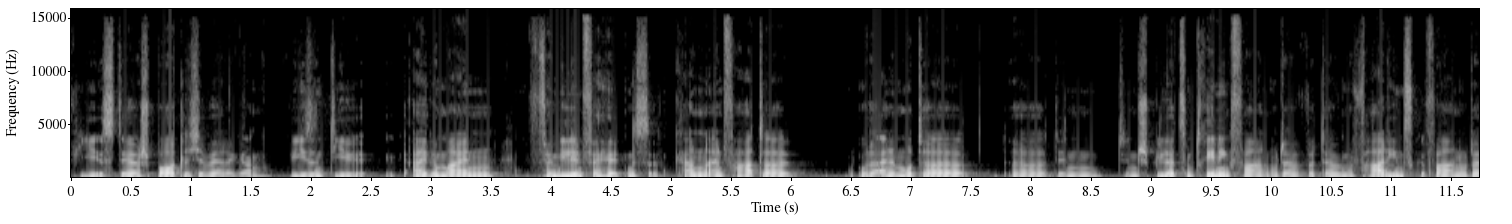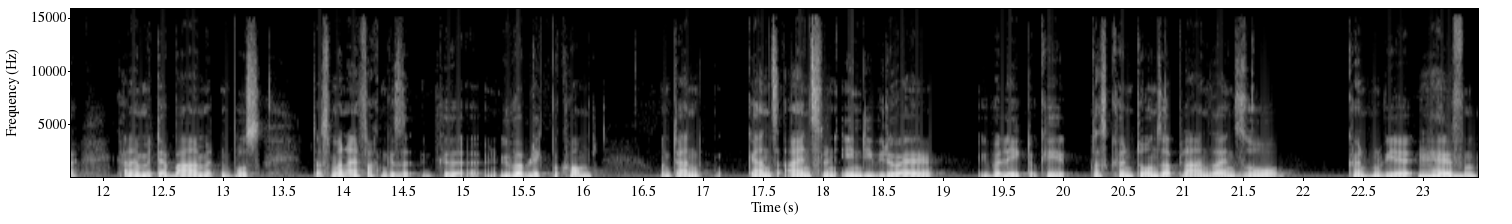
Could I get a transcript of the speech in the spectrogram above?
Wie ist der sportliche Werdegang? Wie sind die allgemeinen Familienverhältnisse? Kann ein Vater oder eine Mutter äh, den, den Spieler zum Training fahren oder wird er mit dem Fahrdienst gefahren oder kann er mit der Bahn, mit dem Bus, dass man einfach einen, einen Überblick bekommt und dann ganz einzeln individuell überlegt, okay, das könnte unser Plan sein, so könnten wir mhm. helfen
